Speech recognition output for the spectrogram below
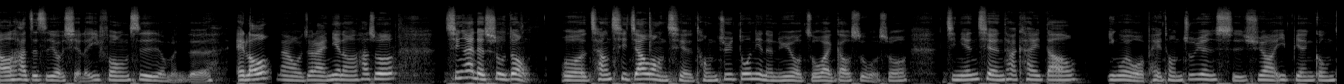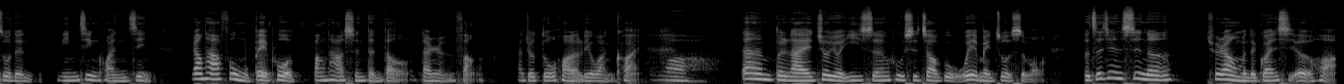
然后他这次又写了一封，是我们的 L，那我就来念喽。他说：“亲爱的树洞，我长期交往且同居多年的女友昨晚告诉我说，几年前她开刀，因为我陪同住院时需要一边工作的宁静环境，让她父母被迫帮她升等到单人房，她就多花了六万块。哇！但本来就有医生护士照顾，我也没做什么。而这件事呢，却让我们的关系恶化，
